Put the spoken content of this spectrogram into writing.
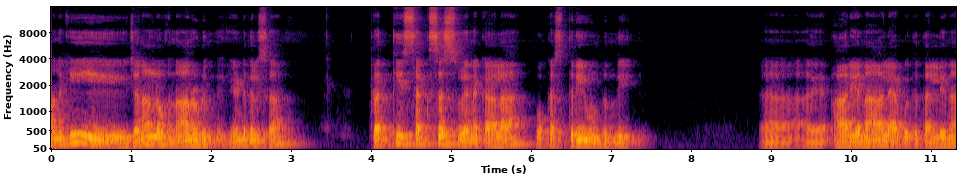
మనకి జనాల్లో ఒక నానుడు ఉంది ఏంటో తెలుసా? ప్రతి సక్సెస్ వెనకాల ఒక స్త్రీ ఉంటుంది. అదే భార్యనా లేకపోతే తల్లినా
